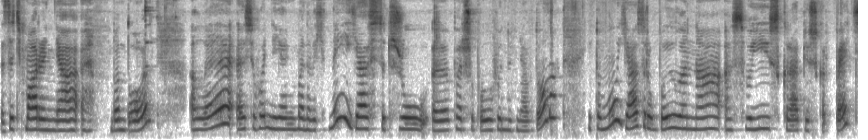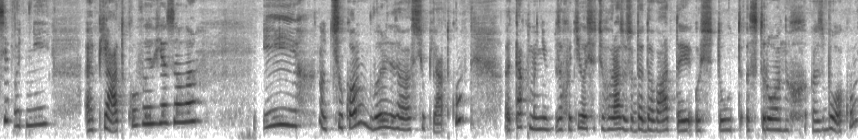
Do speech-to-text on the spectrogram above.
затьмарення е, бандове. Але е, сьогодні в мене вихідний, я сиджу е, першу половину дня вдома, і тому я зробила на е, своїй скрапі шкарпетці одній п'ятку вив'язала і ну, цілком вирізала всю п'ятку. Так мені захотілося цього разу додавати ось тут стронг збоку.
